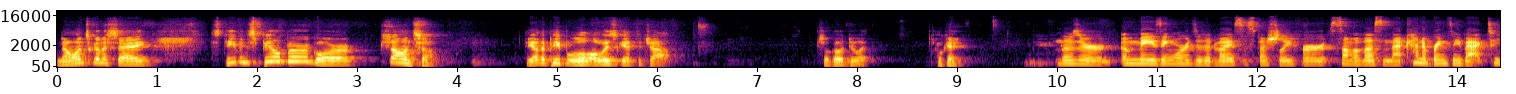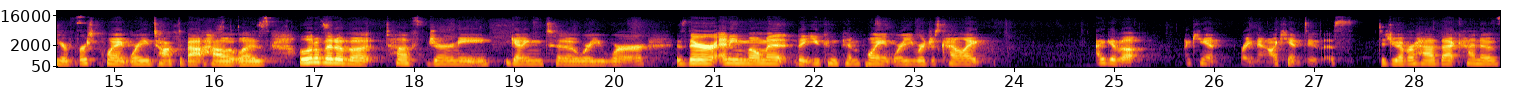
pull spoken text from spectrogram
No one's going to say, Steven Spielberg or so and so. The other people will always get the job. So go do it. Okay. Those are amazing words of advice, especially for some of us. And that kind of brings me back to your first point where you talked about how it was a little bit of a tough journey getting to where you were. Is there any moment that you can pinpoint where you were just kind of like, I give up. I can't right now. I can't do this. Did you ever have that kind of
